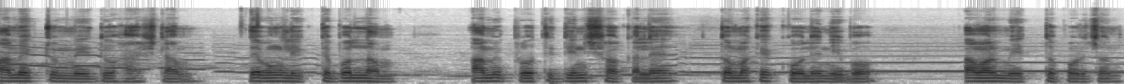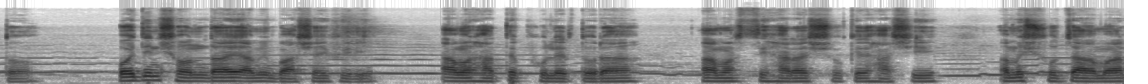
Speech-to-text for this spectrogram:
আমি একটু মৃদু হাসলাম এবং লিখতে বললাম, আমি প্রতিদিন সকালে তোমাকে কোলে নিব, আমার মৃত্যু পর্যন্ত। ওই দিন সন্ধ্যায় আমি বাসায় ফিরি, আমার হাতে ফুলের তোড়া, আমার চেহারার সুখের হাসি, আমি সোজা আমার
